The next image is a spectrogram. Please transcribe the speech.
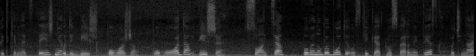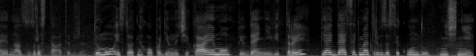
Під кінець тижня буде більш погожа погода, більше сонця повинно би бути, оскільки атмосферний тиск починає в нас зростати вже. Тому істотних опадів не чекаємо. Південні вітри 5-10 метрів за секунду. Нічні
